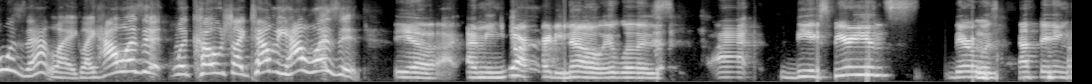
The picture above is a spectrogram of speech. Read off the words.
was that like? Like how was it with coach? Like tell me how was it? Yeah i mean you already know it was I, the experience there was nothing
